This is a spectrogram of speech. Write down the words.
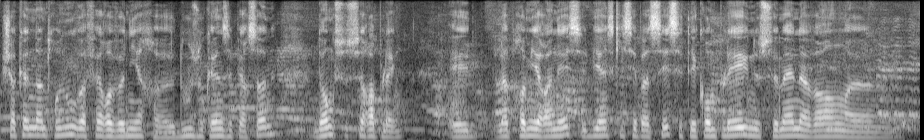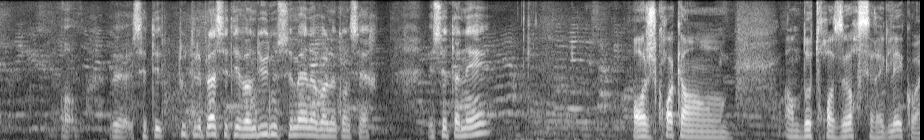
chacun d'entre nous va faire revenir 12 euh, ou 15 personnes, donc ce sera plein. Et la première année c'est bien ce qui s'est passé, c'était complet une semaine avant. Euh, toutes les places étaient vendues une semaine avant le concert. Et cette année oh, Je crois qu'en 2-3 heures, c'est réglé. Quoi.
